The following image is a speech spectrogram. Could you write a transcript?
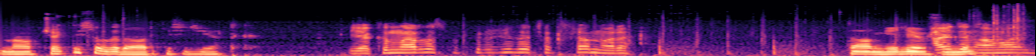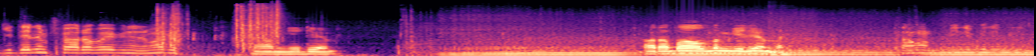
Ne yapacaktıysa o kadar ağrı kesici artık. Yakınlarda susturucuyla çatışan var ha. Tamam geliyorum şimdi. Haydi ama gidelim şu arabaya binelim hadi. Tamam geliyorum. Araba aldım geliyorum ben. Tamam bini bini bini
